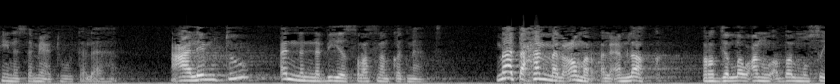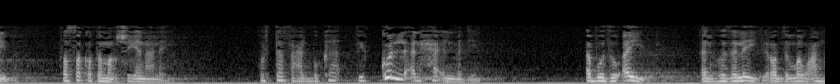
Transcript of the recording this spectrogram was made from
حين سمعته تلاها. علمت أن النبي صلى الله عليه وسلم قد مات. ما تحمل عمر العملاق رضي الله عنه وأرضاه المصيبة فسقط مغشيا عليه. وارتفع البكاء في كل أنحاء المدينة. أبو ذؤيب الهذلي رضي الله عنه.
